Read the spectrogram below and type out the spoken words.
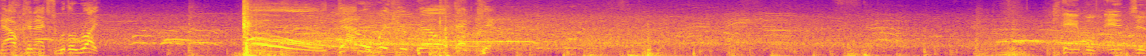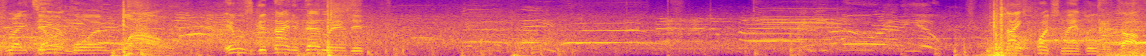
Now connects with a right. Oh, that'll your bell. Head kick. Game of inches right there, boy. Wow. It was a good night if that landed. Nice punch lands over the top.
